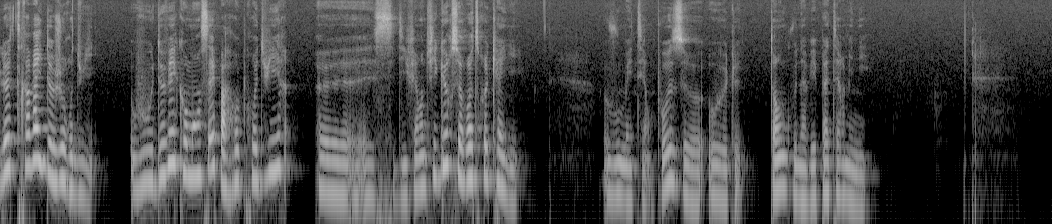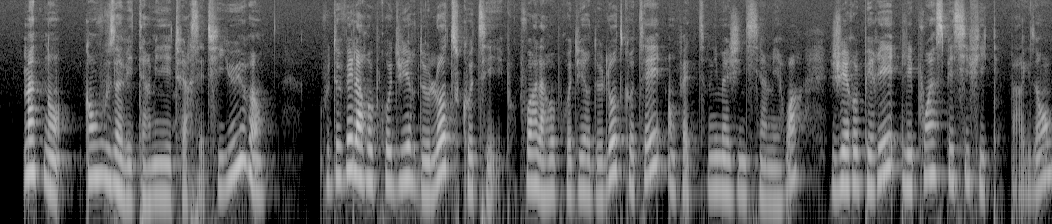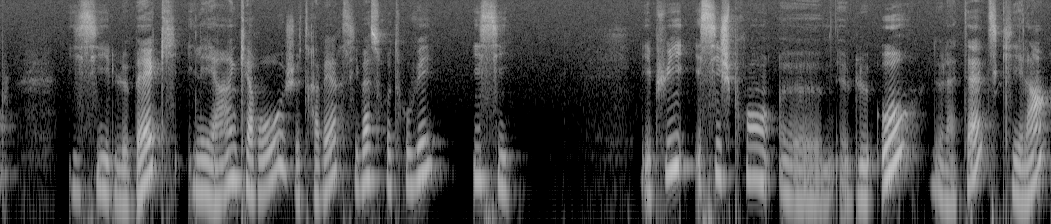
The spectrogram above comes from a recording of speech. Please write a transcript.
Le travail d'aujourd'hui, vous devez commencer par reproduire euh, ces différentes figures sur votre cahier. Vous mettez en pause euh, le temps que vous n'avez pas terminé. Maintenant, quand vous avez terminé de faire cette figure, vous devez la reproduire de l'autre côté. Pour pouvoir la reproduire de l'autre côté, en fait, on imagine ici un miroir, je vais repérer les points spécifiques. Par exemple, ici le bec, il est à un carreau, je traverse, il va se retrouver ici. Et puis, si je prends euh, le haut de la tête, qui est là,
